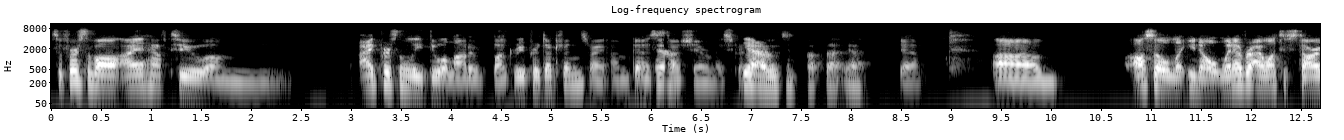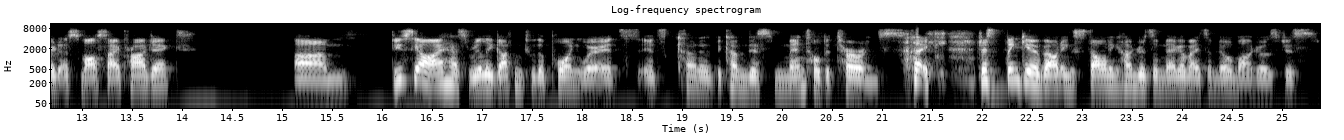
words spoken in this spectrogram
so first of all, I have to um, I personally do a lot of bug reproductions. Right, I'm gonna yeah. start sharing my screen. Yeah, we can stop that. Yeah. Yeah. Um, also, like you know, whenever I want to start a small side project, um, Vue CLI has really gotten to the point where it's it's kind of become this mental deterrence. like just thinking about installing hundreds of megabytes of node modules just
